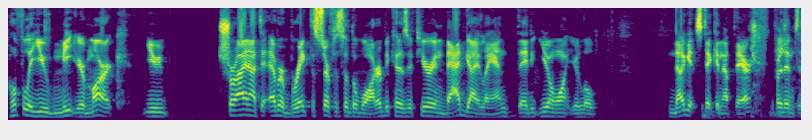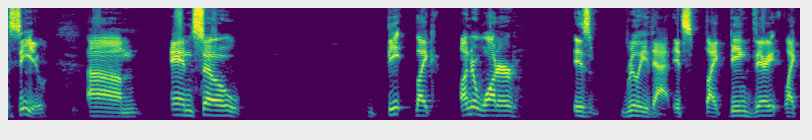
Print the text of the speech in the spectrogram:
hopefully you meet your mark. You try not to ever break the surface of the water because if you're in bad guy land, they, you don't want your little nugget sticking up there for them to see you. Um, and so, be like underwater is really that. It's like being very like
